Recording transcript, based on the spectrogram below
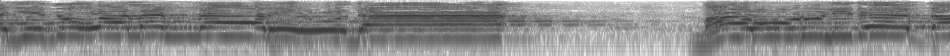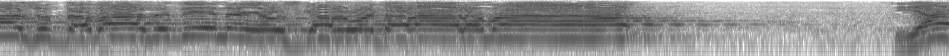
اجدو علی النار اودا ماور لدا تاسو تباد دینا یوس کروٹا رارما یا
